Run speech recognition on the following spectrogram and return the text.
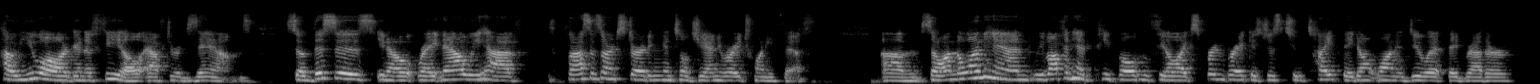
how you all are going to feel after exams. So this is, you know, right now we have classes aren't starting until January 25th. Um, so on the one hand, we've often had people who feel like spring break is just too tight. They don't want to do it. They'd rather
